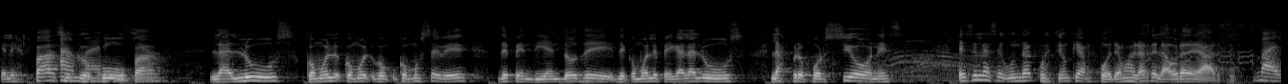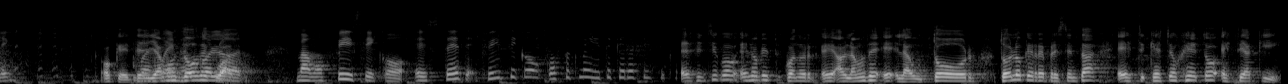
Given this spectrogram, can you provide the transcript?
el espacio que ocupa, la luz, cómo, cómo- cómo- cómo se ve dependiendo de, de cómo le pega la luz, las proporciones. Esa es la segunda cuestión que podríamos hablar de la obra de arte. Vale. Ok, Pues teníamos bueno, dos de color. cuatro. Vamos, físico, estético. ¿Físico? ¿Cómo fue que me dijiste que era físico? El físico es lo que cuando eh, hablamos de eh, el autor, todo lo que representa este- que este objeto esté aquí.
